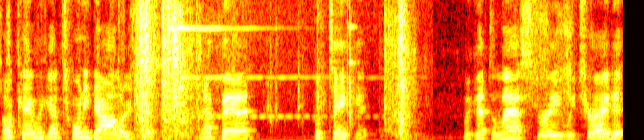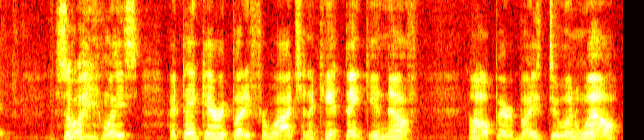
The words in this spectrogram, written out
Okay, we got $20 there. Not bad. We'll take it. We got the last three. We tried it. So anyways, I thank everybody for watching. I can't thank you enough. I hope everybody's doing well.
